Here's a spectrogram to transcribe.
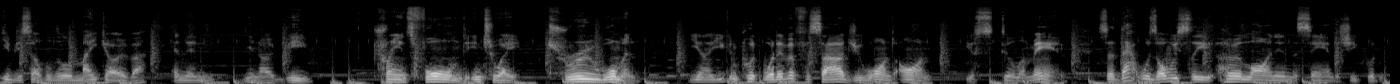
give yourself a little makeover and then you know be transformed into a true woman you know you can put whatever facade you want on you're still a man. So that was obviously her line in the sand that she couldn't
